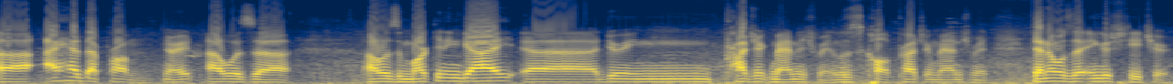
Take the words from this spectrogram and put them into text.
uh, I had that problem, right? I was, uh, I was a marketing guy uh, doing project management. Let's call it project management. Then I was an English teacher.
